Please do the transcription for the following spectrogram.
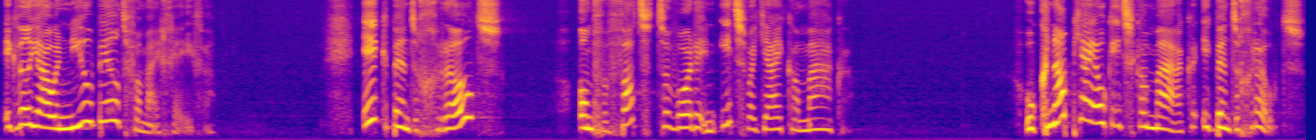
Ik wil jou een nieuw beeld van mij geven. Ik ben te groot om vervat te worden in iets wat jij kan maken. Hoe knap jij ook iets kan maken, ik ben te groot.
